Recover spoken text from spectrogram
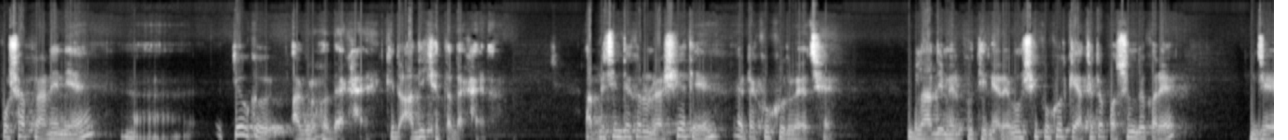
পোষা প্রাণী নিয়ে কেউ কেউ আগ্রহ দেখায়, কিন্তু আদিক্ষেতা দেখায় না। আপনি চিন্তা করুন, রাশিয়াতে একটা কুকুর রয়েছে, ভ্লাদিমির পুতিনের, এবং সে কুকুরকে এতটা পছন্দ করে যে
